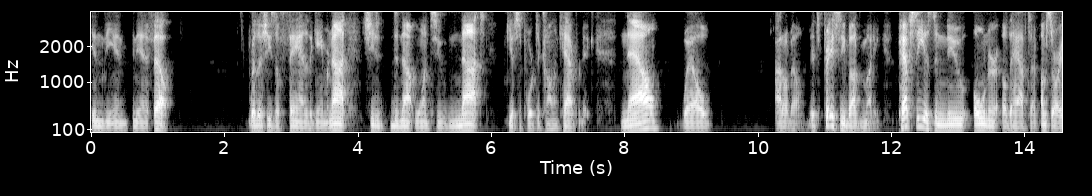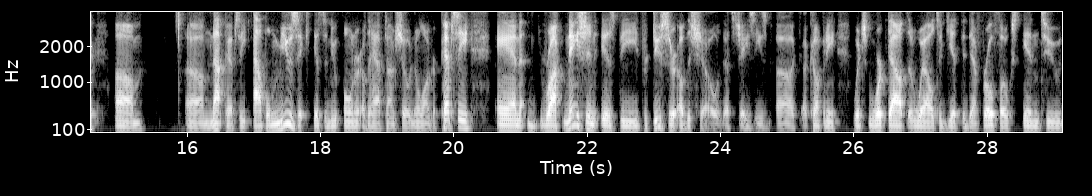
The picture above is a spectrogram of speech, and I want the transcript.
in the in, in, the NFL. Whether she's a fan of the game or not, she did not want to not give support to Colin Kaepernick. Now, well, I don't know. It's basically about money. Pepsi is the new owner of the halftime. I'm sorry. Um, um, not Pepsi, Apple Music is the new owner of the halftime show, no longer Pepsi. And Roc Nation is the producer of the show. That's Jay Z's uh, company, which worked out well to get the Death Row folks into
